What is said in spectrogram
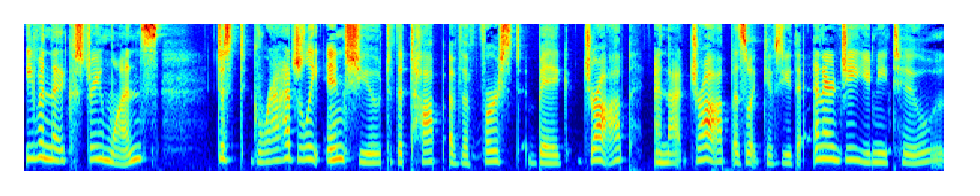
even the extreme ones, just gradually inch you to the top of the first big drop. And that drop is what gives you the energy you need to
